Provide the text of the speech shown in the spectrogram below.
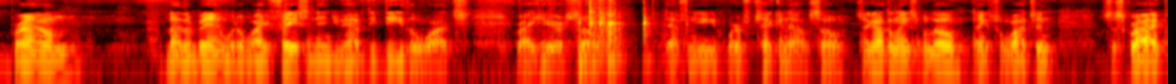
brown leather band with a white face. And then you have the diesel watch right here. So definitely worth checking out. So check out the links below. Thanks for watching. Subscribe.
